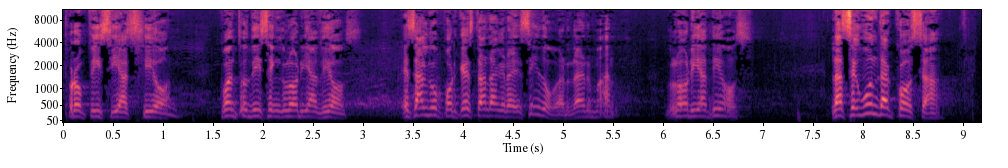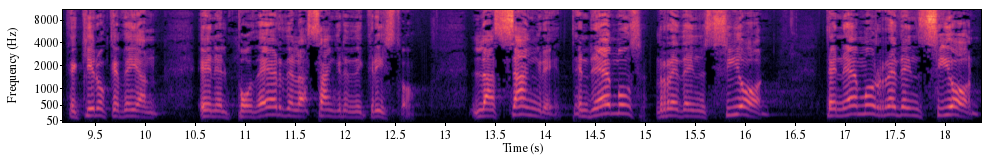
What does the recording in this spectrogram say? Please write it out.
propiciación. ¿Cuántos dicen gloria a Dios? Es algo por qué estar agradecido, ¿verdad, hermano? Gloria a Dios. La segunda cosa que quiero que vean en el poder de la sangre de Cristo. La sangre, tenemos redención, tenemos redención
